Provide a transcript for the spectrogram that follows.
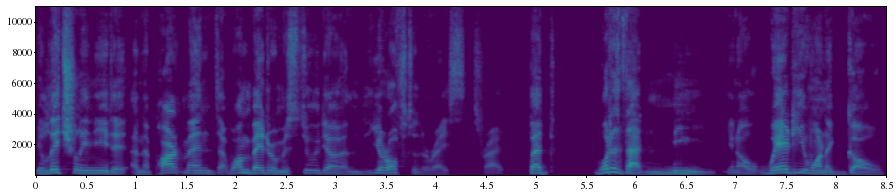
You literally need a, an apartment, a one bedroom, a studio, and you're off to the races, right? But what does that mean? You know, where do you want to go?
